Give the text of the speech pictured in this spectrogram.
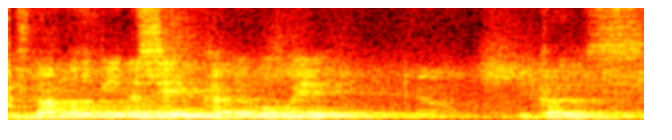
it's not going to be in the same kind of a way. because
